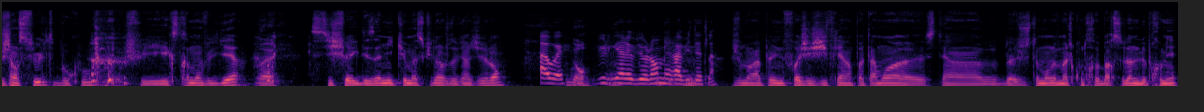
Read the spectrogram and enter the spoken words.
J'insulte beaucoup, euh, je suis extrêmement vulgaire. Ouais. Si je suis avec des amis que masculins, je deviens violent. Ah ouais, Non. vulgaire et violent, mais ravi d'être là. Je me rappelle une fois, j'ai giflé un pote à moi, euh, c'était un, bah, justement le match contre Barcelone, le premier.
